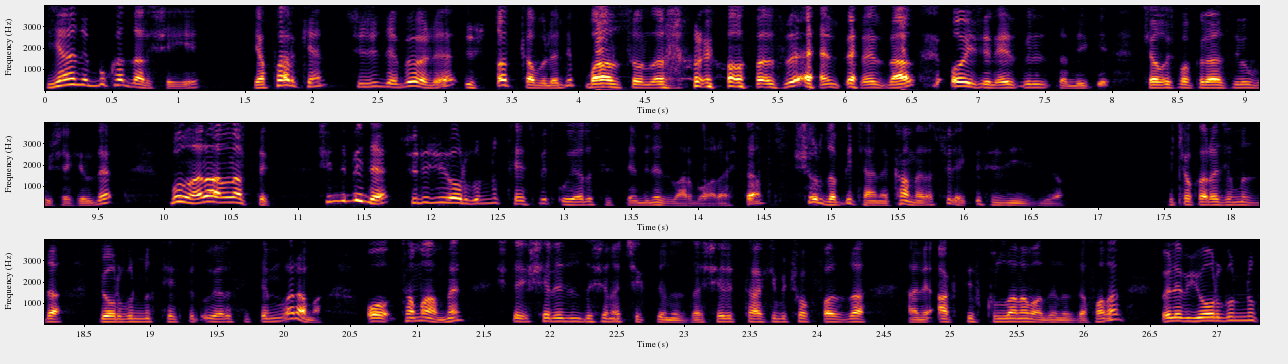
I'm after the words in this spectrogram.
Yani bu kadar şeyi yaparken sizi de böyle üstad kabul edip bazı sorular soruyor olması enteresan. O işin esprisi tabii ki çalışma prensibi bu şekilde. Bunları anlattık. Şimdi bir de sürücü yorgunluk tespit uyarı sisteminiz var bu araçta. Şurada bir tane kamera sürekli sizi izliyor. Birçok aracımızda yorgunluk tespit uyarı sistemi var ama o tamamen işte şeridin dışına çıktığınızda, şerit takibi çok fazla hani aktif kullanamadığınızda falan böyle bir yorgunluk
